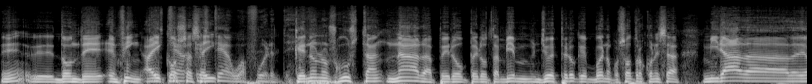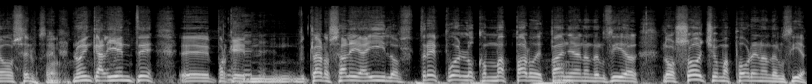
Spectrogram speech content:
¿Eh? Eh, donde, en fin, hay este cosas ahí este agua fuerte. que no nos gustan nada, pero, pero también yo espero que, bueno, vosotros con esa mirada de observación, no en caliente, eh, porque, mm, claro, sale ahí los tres pueblos con más paro de España en Andalucía, los ocho más pobres en Andalucía.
